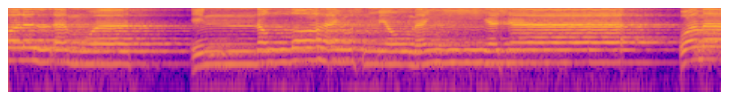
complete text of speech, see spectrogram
ولا الأموات إن الله يسمع من يشاء وما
